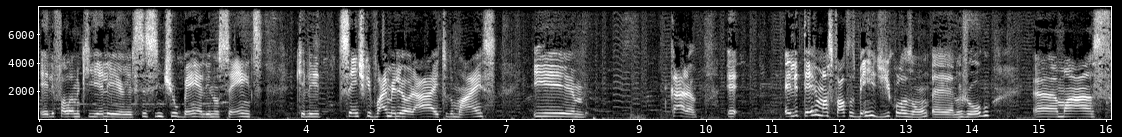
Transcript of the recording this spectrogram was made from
Ele falando que ele, ele se sentiu bem ali no Saints. Que ele sente que vai melhorar e tudo mais. E. Cara, é, ele teve umas faltas bem ridículas on, é, no jogo. É, mas.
